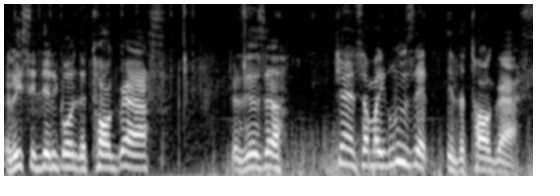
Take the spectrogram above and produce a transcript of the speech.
At least it didn't go in the tall grass because there's a chance I might lose it in the tall grass.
